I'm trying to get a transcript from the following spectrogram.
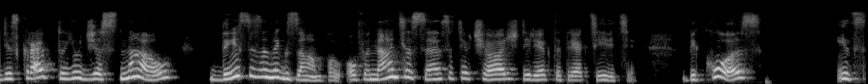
described to you just now, this is an example of enantiosensitive charge-directed reactivity because it's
